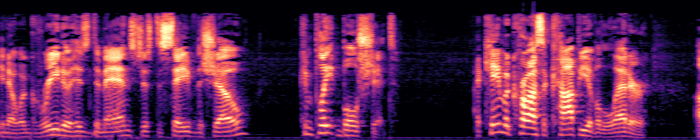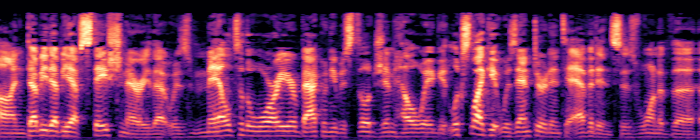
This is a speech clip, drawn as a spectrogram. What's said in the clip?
you know, agree to his demands just to save the show, complete bullshit. I came across a copy of a letter on WWF stationery that was mailed to the Warrior back when he was still Jim Hellwig. It looks like it was entered into evidence as one of the,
